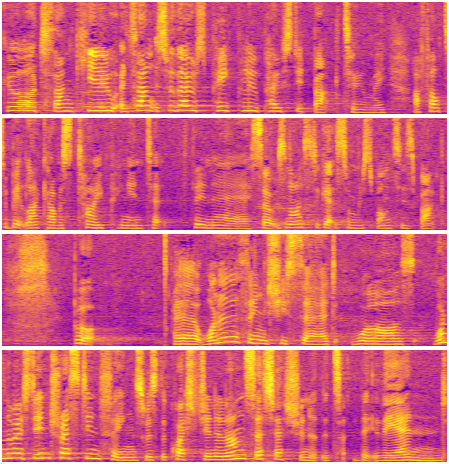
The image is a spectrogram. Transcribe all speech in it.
Good, thank you. And thanks for those people who posted back to me. I felt a bit like I was typing into thin air, so it was nice to get some responses back. But uh, one of the things she said was one of the most interesting things was the question and answer session at the, t- the, the end.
